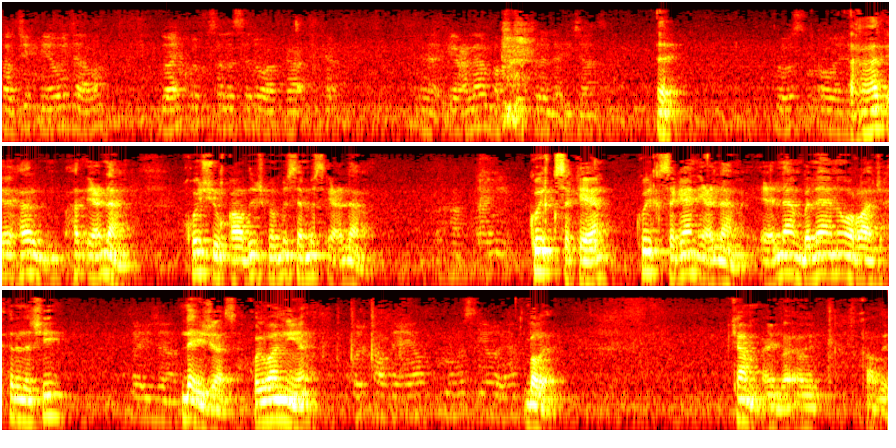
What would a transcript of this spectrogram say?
ترجيح يا وجاوة دعي خوي قصة لسروا ك إعلام بخطر الإجازة. هر هر هر إعلام. خوش وقاضيش ما بس مس إعلام. كوي قسكان كوي قسكان إعلام. إعلام بلا أنا والراجح ترى لشي لا إجازة خويوانية بلى كم عيب قاضي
